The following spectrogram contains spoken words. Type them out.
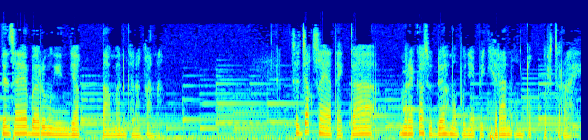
Dan saya baru menginjak taman kanak-kanak. Sejak saya TK, mereka sudah mempunyai pikiran untuk bercerai.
